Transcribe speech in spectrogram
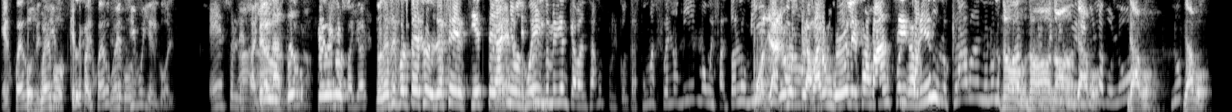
El juego Pues ofensivo, huevos. ¿Qué le el juego Huevos. ofensivo y el gol. Eso le No, falló Pero al no. pero ¿Qué le los- falló al- Nos hace falta eso desde hace siete Bueno, años, güey. Entonces no me digan que avanzamos porque contra Pumas fue lo mismo, güey. Faltó lo mismo. Pues ya no nos clavaron gol, es avance, Pues Gabriel. no lo clavan, no, no lo No, clavaron. no, no, gol Gabo. Gabo, No. Gabo.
